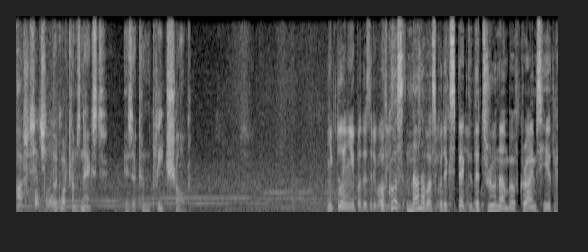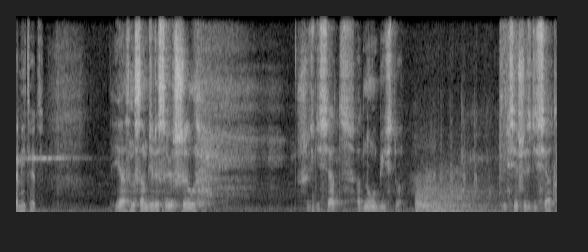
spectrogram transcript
А, 60 человек? But what comes next is a complete shock. никто не подозревал... Of course, естественно, none of что us у could него expect такой the true number of crimes he had committed. Я на самом деле совершил 61 убийство. И все 60,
